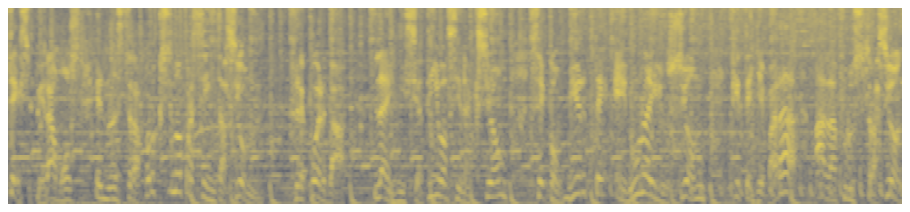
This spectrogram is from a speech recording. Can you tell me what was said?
Te esperamos en nuestra próxima presentación. Recuerda, la iniciativa sin acción se convierte en una ilusión que te llevará a la frustración.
